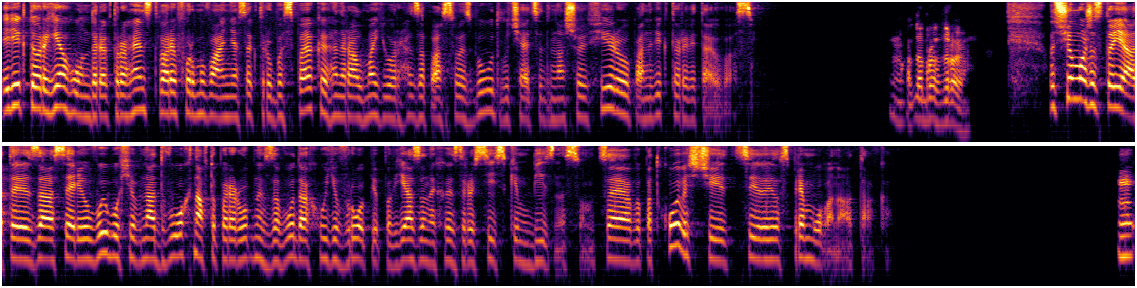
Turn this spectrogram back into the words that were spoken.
Віктор Ягун, директор агентства реформування сектору безпеки, генерал-майор запасу СБУ, долучається до нашого ефіру. Пане Вікторе, вітаю вас. Доброго здоров'я. От що може стояти за серію вибухів на двох нафтопереробних заводах у Європі, пов'язаних з російським бізнесом? Це випадковість чи цілеспрямована атака? Ну,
